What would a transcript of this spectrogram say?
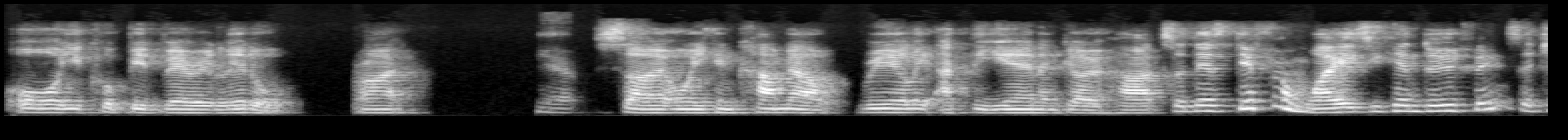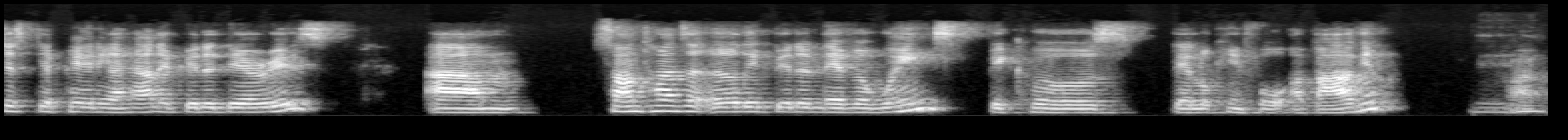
Or you could bid very little, right? Yeah. So, or you can come out really at the end and go hard. So there's different ways you can do things. It just depending on how many bidder there is. Um, sometimes an early bidder never wins because they're looking for a bargain. Mhm. Right.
